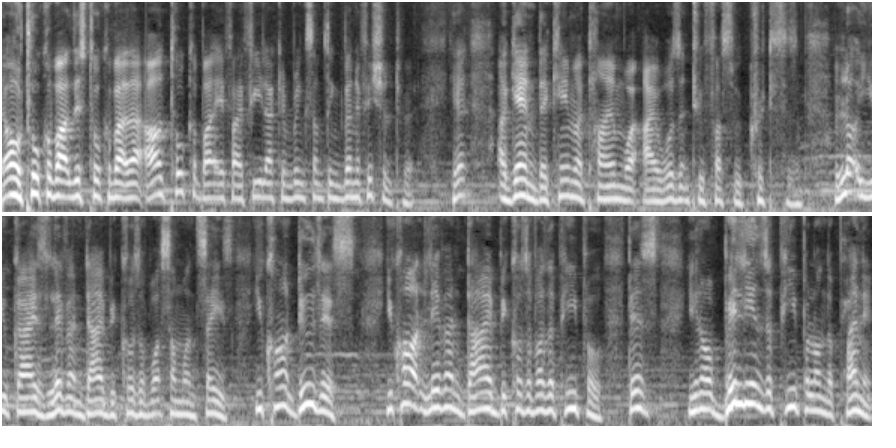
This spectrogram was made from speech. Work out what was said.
Oh, talk about this, talk about that. I'll talk about it if I feel I can bring something beneficial to it. Yeah. Again, there came a time where I wasn't too fussed with criticism. A lot of you guys live and die because of what someone says. You can't do this. You can't live and die because of other people. There's, you know, billions of people on the planet.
